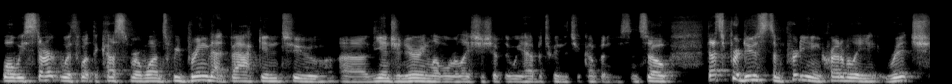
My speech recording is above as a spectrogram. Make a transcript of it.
while we start with what the customer wants, we bring that back into uh, the engineering level relationship that we have between the two companies. And so that's produced some pretty incredibly rich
